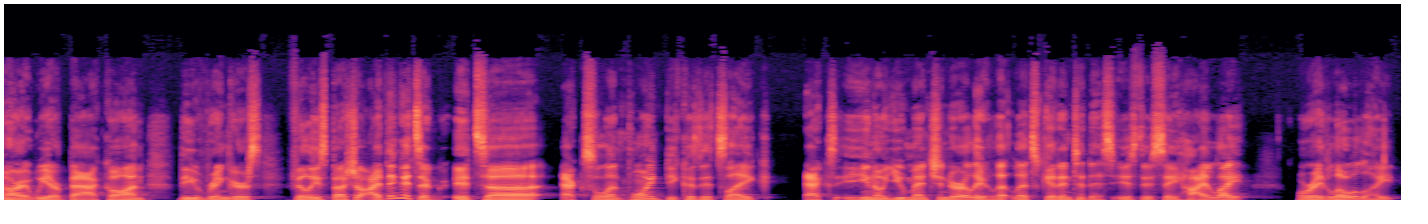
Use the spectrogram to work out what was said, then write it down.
All right, we are back on the Ringers Philly special. I think it's a it's a excellent point because it's like ex, you know you mentioned earlier. Let, let's get into this. Is this a highlight or a low light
